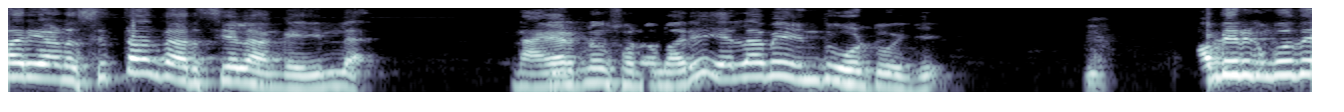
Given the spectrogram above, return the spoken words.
மாதிரியான சித்தாந்த அரசியல் அங்க இல்ல. நான் ஏற்கனவே சொன்ன மாதிரி எல்லாமே இந்து ஓட்டு வங்கி. அப்படி இருக்கும்போது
